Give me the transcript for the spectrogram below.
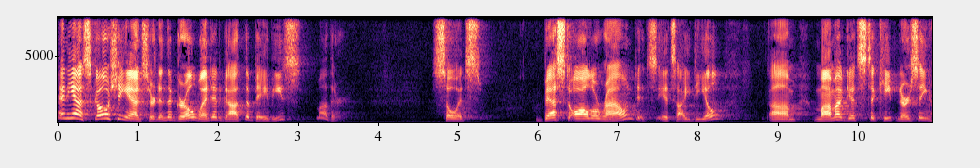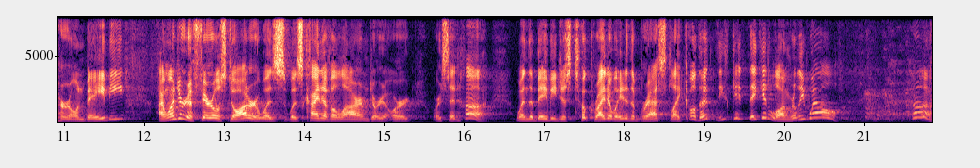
And yes, go, she answered. And the girl went and got the baby's mother. So it's best all around, it's, it's ideal. Um, mama gets to keep nursing her own baby. I wonder if Pharaoh's daughter was, was kind of alarmed or, or, or said, huh, when the baby just took right away to the breast, like, oh, they get, they get along really well. Huh.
